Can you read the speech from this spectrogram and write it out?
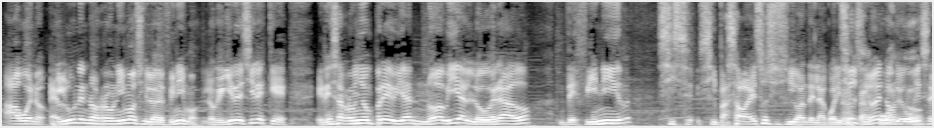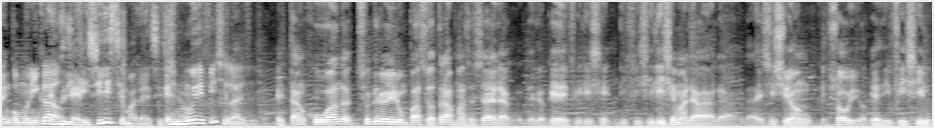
Ah, bueno, el lunes nos reunimos y lo definimos. Lo que quiere decir es que en esa reunión previa no habían logrado definir si, se- si pasaba eso, si se iban de la coalición, No, si no es lo que hubiesen comunicado. Es dificilísima la decisión. Es muy difícil la decisión. Están jugando, yo quiero ir un paso atrás, más allá de, la- de lo que es dificilísima la, la- la decisión, que es obvio que es difícil,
